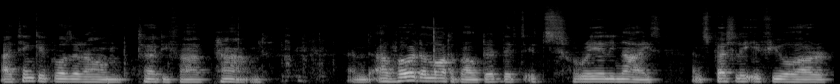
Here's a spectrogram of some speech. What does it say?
I think it was around 35 pound and I've heard a lot about it that it's really nice and especially if you are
